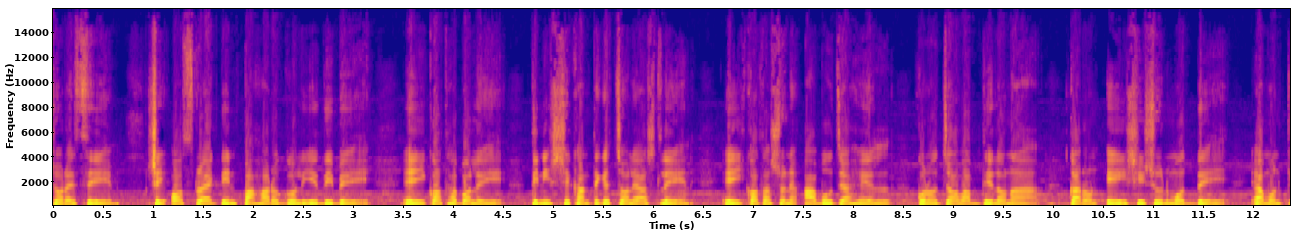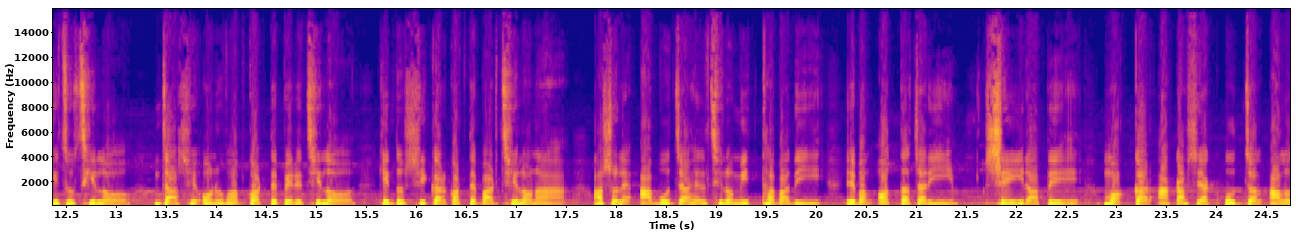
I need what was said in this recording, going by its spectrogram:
জড়াইছে, সেই অস্ত্র একদিন পাহাড়ও গলিয়ে দিবে। এই কথা বলে তিনি সেখান থেকে চলে আসলেন। এই কথা শুনে আবু জাহেল কোনো জবাব দিল না, কারণ এই শিশুর মধ্যে এমন কিছু ছিল যা সে অনুভব করতে পেরেছিল, কিন্তু স্বীকার করতে পারছিল না। আসলে আবু জাহেল ছিল মিথ্যাবাদী এবং অত্যাচারী। সেই রাতে মক্কার আকাশে এক উজ্জ্বল আলো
